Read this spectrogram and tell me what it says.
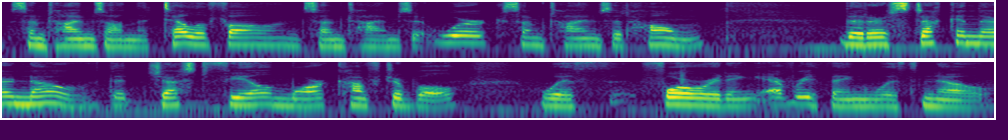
sometimes on the telephone, sometimes at work, sometimes at home, that are stuck in their no, that just feel more comfortable with forwarding everything with no.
